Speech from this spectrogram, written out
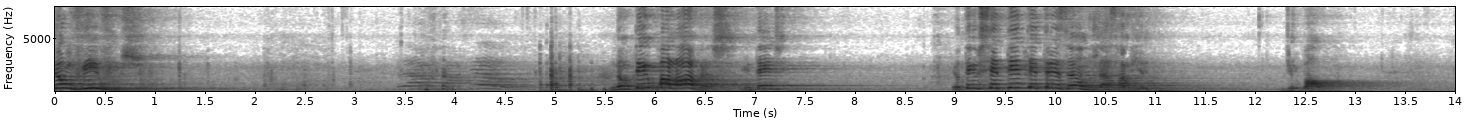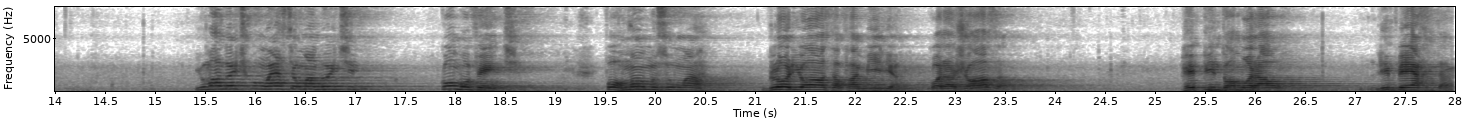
Tão vivos. Não tenho palavras, entende? Eu tenho 73 anos nessa vida de palco. E uma noite como essa é uma noite comovente. Formamos uma gloriosa família, corajosa, repito, a moral, liberta,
